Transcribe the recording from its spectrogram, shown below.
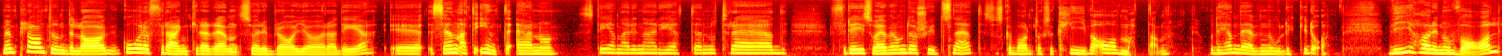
Men plant underlag, går att förankra den så är det bra att göra det. Eh, sen att det inte är några stenar i närheten och träd. För det är ju så, även om du har skyddsnät så ska barnet också kliva av mattan. Och det händer även olyckor då. Vi har en oval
